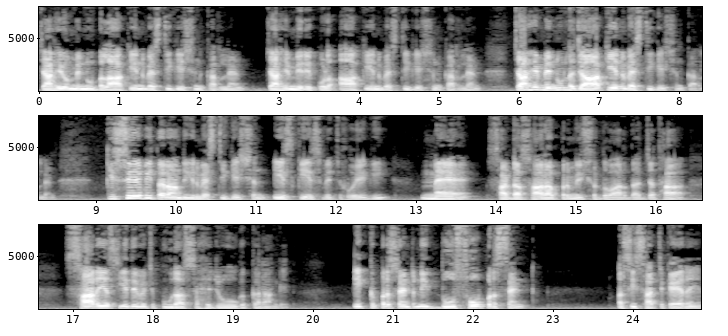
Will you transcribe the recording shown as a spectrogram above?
ਚਾਹੇ ਉਹ ਮੈਨੂੰ ਬੁਲਾ ਕੇ ਇਨਵੈਸਟੀਗੇਸ਼ਨ ਕਰ ਲੈਣ, ਚਾਹੇ ਮੇਰੇ ਕੋਲ ਆ ਕੇ ਇਨਵੈਸਟੀਗੇਸ਼ਨ ਕਰ ਲੈਣ, ਚਾਹੇ ਮੈਨੂੰ ਲਿਜਾ ਕੇ ਇਨਵੈਸਟੀਗੇਸ਼ਨ ਕਰ ਲੈਣ। ਕਿਸੇ ਵੀ ਤਰ੍ਹਾਂ ਦੀ ਇਨਵੈਸਟੀਗੇਸ਼ਨ ਇਸ ਕੇਸ ਵਿੱਚ ਹੋਏਗੀ। ਮੈਂ, ਸਾਡਾ ਸਾਰਾ ਪਰਮੇਸ਼ਰ ਦਵਾਰ ਦਾ ਜਥਾ, ਸਾਰੇ ਅਸੀਂ ਇਹਦੇ ਵਿੱਚ ਪੂਰਾ ਸਹਿਯੋਗ ਕਰਾਂਗੇ। 1% ਨਹੀਂ 200% ਅਸੀਂ ਸੱਚ ਕਹਿ ਰਹੇ ਹਾਂ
